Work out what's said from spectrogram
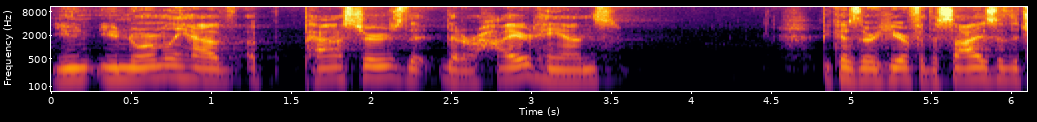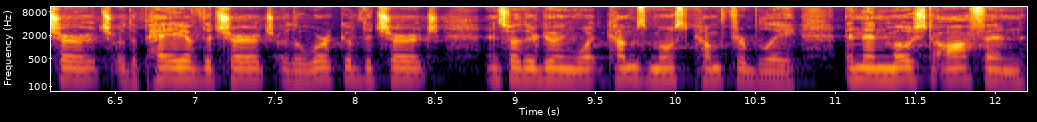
You, you normally have uh, pastors that, that are hired hands because they're here for the size of the church or the pay of the church or the work of the church. And so they're doing what comes most comfortably. And then most often,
